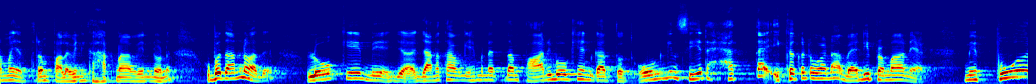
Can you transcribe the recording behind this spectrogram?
තමයි ඇත්තටම පළවෙනි කාරණාව වෙන්න ඕන. ඔබ දන්නවද ලෝකයේ මේ ජනතාවගේ එහෙම නැත්නම් පාරිභෝගිකයන් ගත්තොත් ඔවුන්ගෙන් 71කට වඩා වැඩි ප්‍රමාණයක් මේ poor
